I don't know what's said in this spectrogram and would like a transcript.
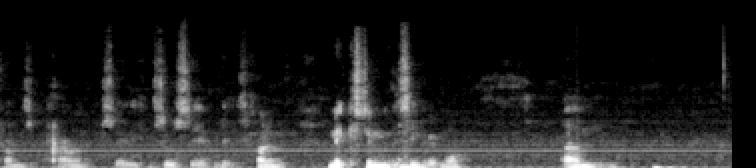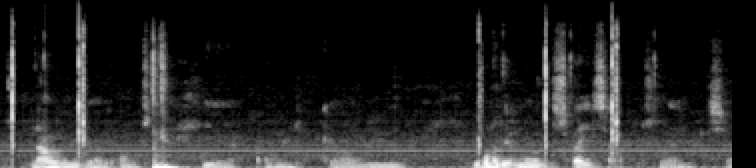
transparent so you can still see it, but it's kind of mixed in with the scene a bit more. Um, now we're going to go onto here and go. We want a bit more of the space actually, so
